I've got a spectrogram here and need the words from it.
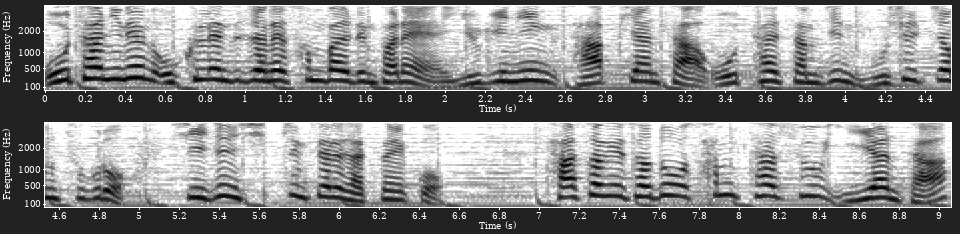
오타니는 오클랜드전에 선발 등판해 6이닝 4피안타 5탈삼진 무실점 투구로 시즌 10승째를 달성했고 타석에서도 3타수 2안타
